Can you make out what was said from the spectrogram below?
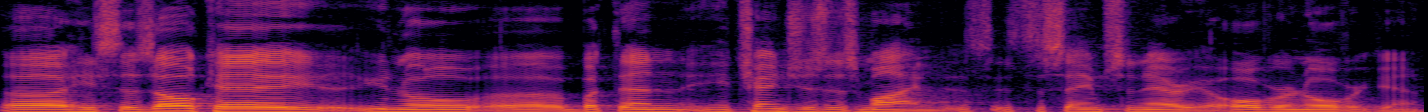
uh, he says, okay, you know, but then he changes his mind. It's, it's the same scenario over and over again.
